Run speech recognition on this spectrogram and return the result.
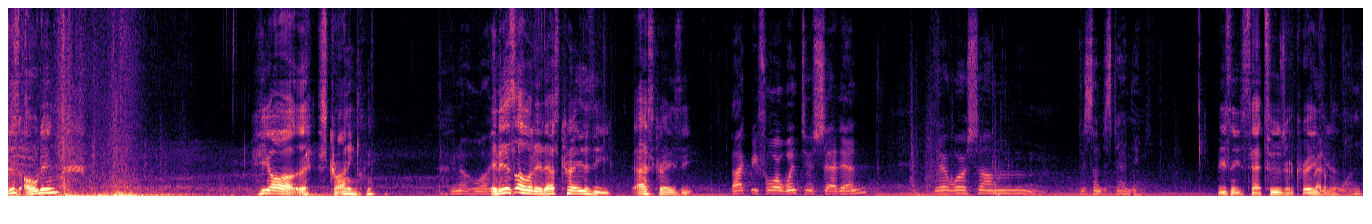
This Odin? He all scrawny. You know who I It am? is Odin. That's crazy. That's crazy. Back before winter set in, there were some misunderstandings. These niggas tattoos are crazy. Ones.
